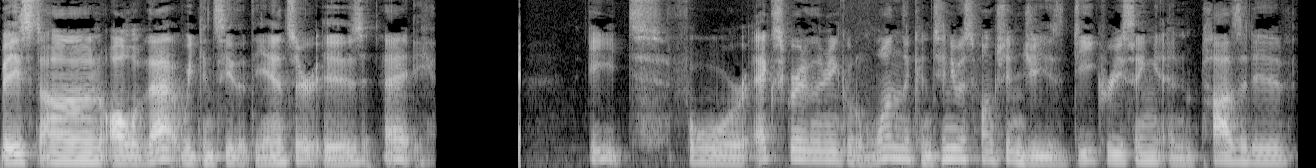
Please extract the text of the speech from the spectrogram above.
Based on all of that, we can see that the answer is A. 8. For x greater than or equal to 1, the continuous function g is decreasing and positive.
